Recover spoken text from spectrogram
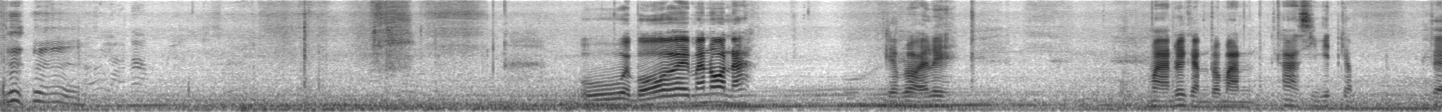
โอ้ยบอยมานอนนะเรียบร้อยเลย มาด้วยกันประมาณห้าชีวิตครับ แต่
